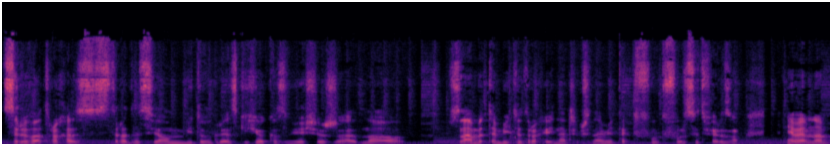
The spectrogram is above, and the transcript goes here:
zrywa trochę z tradycją mitów greckich i okazuje się, że no znamy te mity trochę inaczej, przynajmniej tak twórcy twierdzą. Nie wiem, no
